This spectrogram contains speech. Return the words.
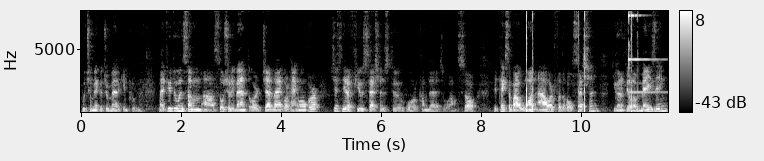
which will make a dramatic improvement. Now, if you're doing some uh, social event or jet lag or hangover, you just need a few sessions to overcome that as well. So it takes about one hour for the whole session. You're gonna feel amazing.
